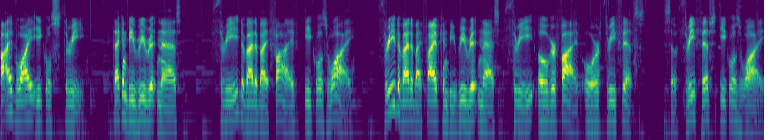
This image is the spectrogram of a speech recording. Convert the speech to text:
5y equals 3. That can be rewritten as 3 divided by 5 equals y. 3 divided by 5 can be rewritten as 3 over 5, or 3 fifths. So 3 fifths equals y.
